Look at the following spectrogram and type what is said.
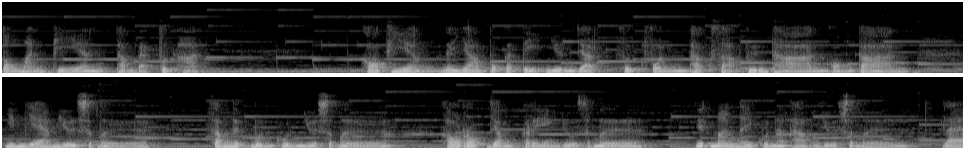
ต้องหมั่นเพียรทำแบบฝึกหัด ขอเพียงในยามปกติยืนหยัดฝึกฝนทักษะพื้นฐานของการ ยิ้มแย้มอยู่เสมอ สำนึกบุญคุณอยู่เสมอ เคารพยำเกรงอยู่เสมอ ยึดมั่นในคุณธรรมอยู่เสมอ และ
